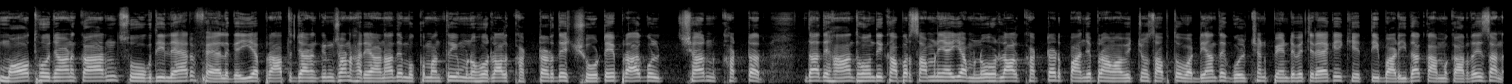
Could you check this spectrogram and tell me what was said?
ਮੌਤ ਹੋ ਜਾਣ ਕਾਰਨ ਸੋਗ ਦੀ ਲਹਿਰ ਫੈਲ ਗਈ ਹੈ। ਪ੍ਰਾਪਤ ਜਾਣਕਾਰੀ ਅਨੁਸਾਰ ਹਰਿਆਣਾ ਦੇ ਮੁੱਖ ਮੰਤਰੀ ਮਨੋਹਰ ਲਾਲ ਖੱਟੜ ਦੇ ਛੋਟੇ ਭਰਾ ਗੁਲਸ਼ਨ ਖੱਟੜ ਦਾ ਦੇਹਾਂਤ ਹੋਣ ਦੀ ਖਬਰ ਸਾਹਮਣੇ ਆਈ ਹੈ। ਮਨੋਹਰ ਲਾਲ ਖੱਟੜ ਪੰਜ ਭਰਾਵਾਂ ਵਿੱਚੋਂ ਸਭ ਤੋਂ ਵੱਡਿਆਂ ਤੇ ਗੁਲਸ਼ਨ ਪਿੰਡ ਵਿੱਚ ਰਹਿ ਕੇ ਖੇਤੀਬਾੜੀ ਦਾ ਕੰਮ ਕਰ ਰਹੇ ਸਨ,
